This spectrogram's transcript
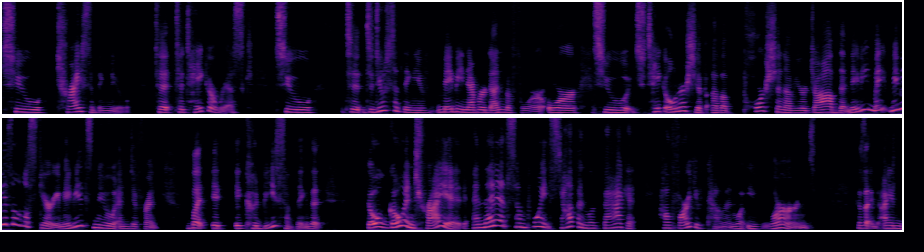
to try something new, to, to take a risk, to to, to do something you've maybe never done before or to to take ownership of a portion of your job that maybe maybe it's a little scary maybe it's new and different but it it could be something that go go and try it. And then at some point stop and look back at how far you've come and what you've learned. Because I, I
